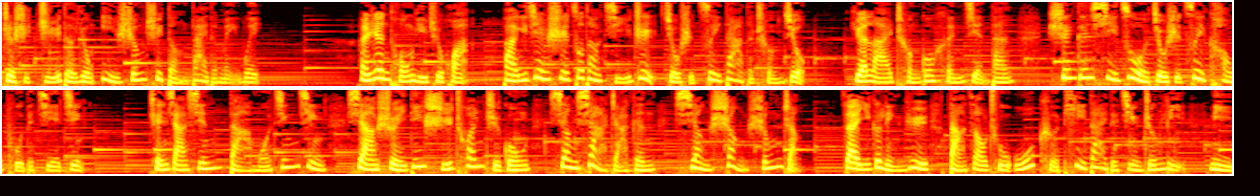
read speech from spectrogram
这是值得用一生去等待的美味。很认同一句话：把一件事做到极致，就是最大的成就。原来成功很简单，深耕细作就是最靠谱的捷径。沉下心，打磨精进，下水滴石穿之功，向下扎根，向上生长，在一个领域打造出无可替代的竞争力，你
